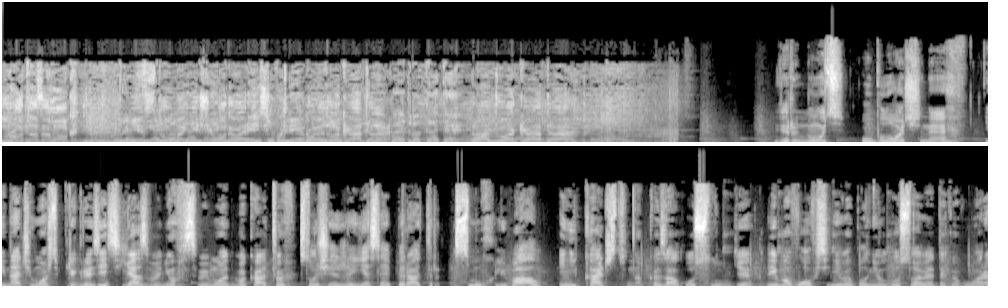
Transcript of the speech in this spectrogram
Пол, рот на замок! Не вздумай адвоката. ничего говорить! Ничего Требуй говори. адвоката! Требуй адвоката. Адвоката! вернуть ублоченное. Иначе можете пригрозить, я звоню своему адвокату. В случае же, если оператор смухлевал и некачественно оказал услуги, либо вовсе не выполнил условия договора,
